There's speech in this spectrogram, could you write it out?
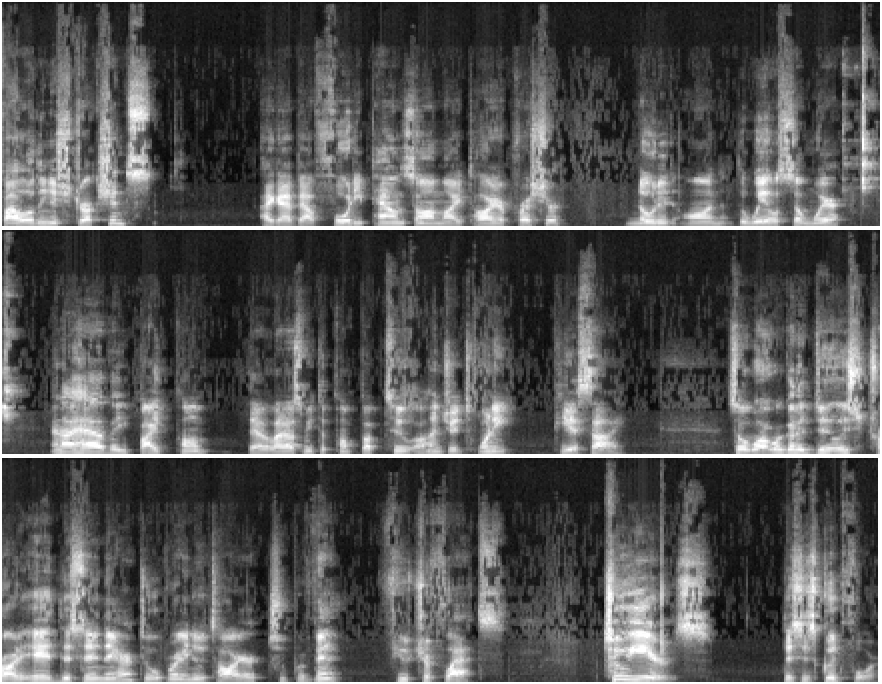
follow the instructions. I got about 40 pounds on my tire pressure, noted on the wheel somewhere. And I have a bike pump that allows me to pump up to 120 psi. So what we're going to do is try to add this in there to a brand new tire to prevent future flats. Two years this is good for.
